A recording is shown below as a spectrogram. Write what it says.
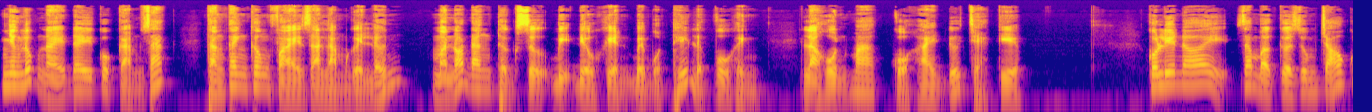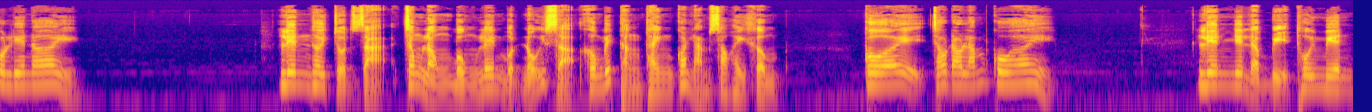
Nhưng lúc này đây cô cảm giác thằng Thanh không phải giả làm người lớn, mà nó đang thực sự bị điều khiển bởi một thế lực vô hình, là hồn ma của hai đứa trẻ kia. Cô Liên ơi, ra mở cửa dùng cháu cô Liên ơi. Liên hơi trột dạ, trong lòng bùng lên một nỗi sợ không biết thằng Thanh có làm sao hay không. Cô ơi, cháu đau lắm cô ơi. Liên như là bị thôi miên,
